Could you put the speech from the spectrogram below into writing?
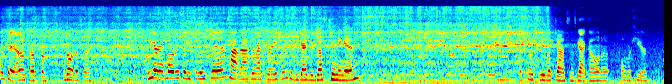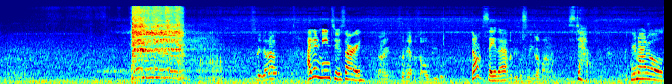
okay, I don't trust them. I'm going this way. We are at Motor City Solutions, Hot Rods and Restorations, if you guys are just tuning in. Let's go see what Johnson's got going over here. It up. I didn't mean to, sorry. Sorry, that's what happens to old people. Don't say that. Other people sneak up on them. Stop. You're not old.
